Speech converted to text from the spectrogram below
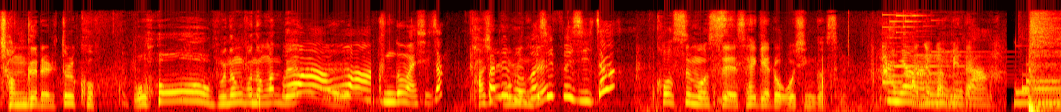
정글을 뚫고 오호 분홍분홍한데 우와 우와 궁금하시죠? 다시 빨리 보고 봄인데? 싶으시죠? 코스모스의 세계로 오신 것을 환영합니다. 환영합니다.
